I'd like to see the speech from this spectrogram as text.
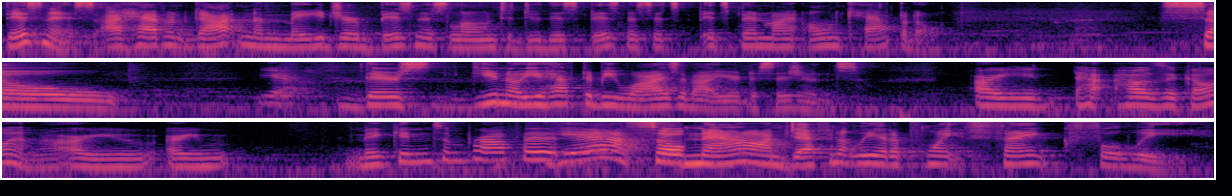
business. I haven't gotten a major business loan to do this business. It's it's been my own capital. So Yeah. there's you know you have to be wise about your decisions. Are you? How's it going? Are you? Are you making some profit? Yeah, so now I'm definitely at a point, thankfully,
